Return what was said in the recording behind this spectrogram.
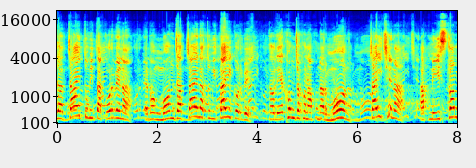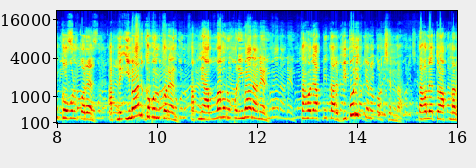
যা চায় তুমি তা করবে না এবং মন যা চায় না তুমি তাই করবে। তাহলে এখন যখন আপনার মন চাইছে না, আপনি ইসলাম কবুল করেন, আপনি ইমান কবুল করেন, আপনি আল্লাহর উপর ইমান আনেন তাহলে আপনি তার বিপরীত কেন করছেন না? তাহলে তো আপনার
